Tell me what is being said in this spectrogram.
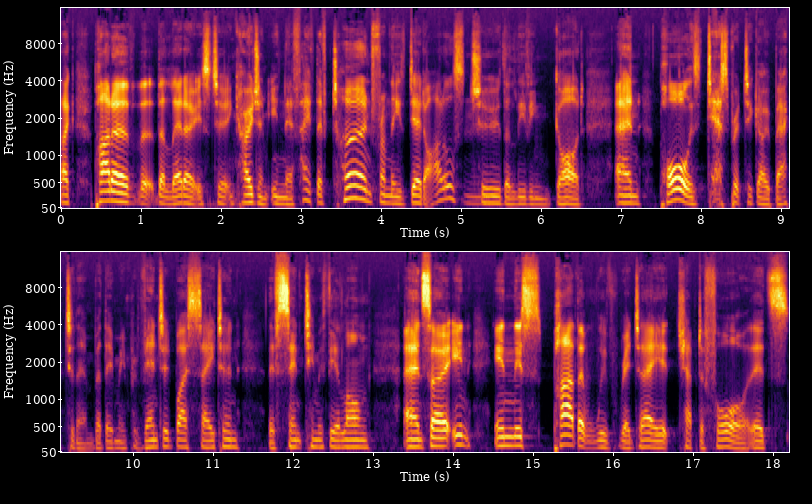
Like part of the, the letter is to encourage them in their faith. They've turned from these dead idols mm. to the living God. And Paul is desperate to go back to them, but they've been prevented by Satan. They've sent Timothy along. And so in in this part that we've read today, chapter four, it's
